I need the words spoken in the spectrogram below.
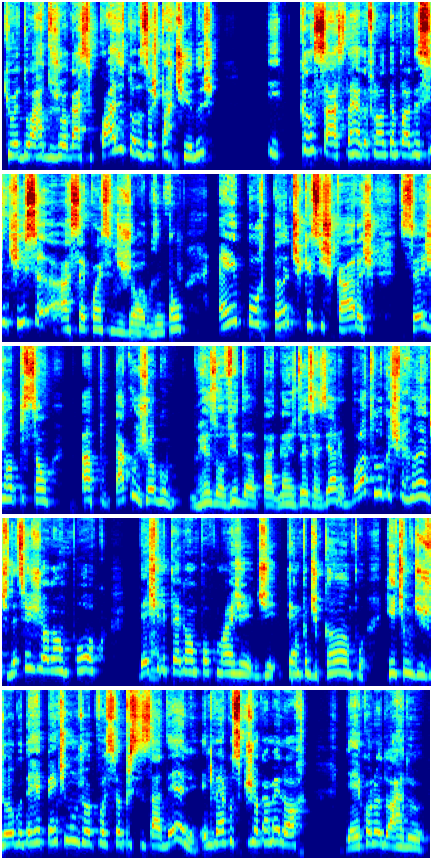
que o Eduardo jogasse quase todas as partidas e cansasse na reta final da temporada e sentisse a sequência de jogos. Então, é importante que esses caras sejam opção ah, tá com o jogo resolvido, tá ganhando 2 a 0 bota o Lucas Fernandes, deixa ele jogar um pouco, deixa ele pegar um pouco mais de, de tempo de campo, ritmo de jogo, de repente num jogo que você vai precisar dele, ele vai conseguir jogar melhor. E aí, quando o Eduardo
